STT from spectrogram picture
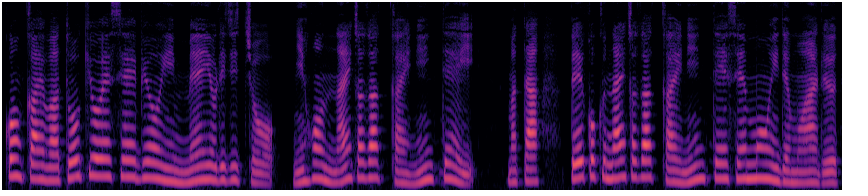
今回は東京衛生病院名誉理事長、日本内科学会認定医、また、米国内科学会認定専門医でもある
